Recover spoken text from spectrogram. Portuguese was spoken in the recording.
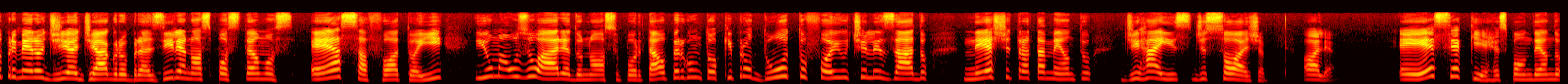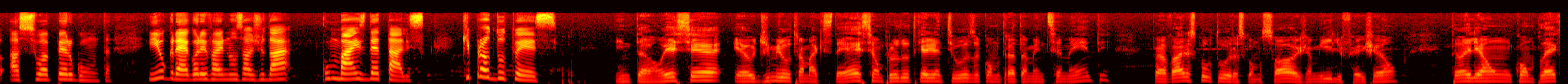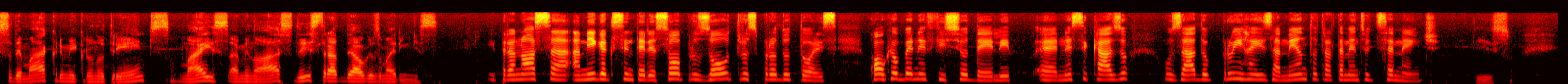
No primeiro dia de Agro Brasília, nós postamos essa foto aí e uma usuária do nosso portal perguntou que produto foi utilizado neste tratamento de raiz de soja. Olha, é esse aqui respondendo a sua pergunta. E o Gregory vai nos ajudar com mais detalhes. Que produto é esse? Então, esse é, é o Dimi Ultramax TS, é um produto que a gente usa como tratamento de semente para várias culturas, como soja, milho, feijão. Então ele é um complexo de macro e micronutrientes, mais aminoácidos e extrato de algas marinhas. E para nossa amiga que se interessou, para os outros produtores, qual que é o benefício dele, é, nesse caso, usado para o enraizamento, tratamento de semente? Isso.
